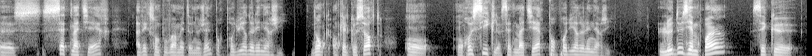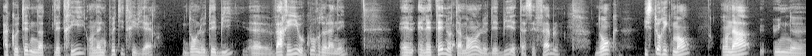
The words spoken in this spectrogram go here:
euh, cette matière avec son pouvoir méthanogène pour produire de l'énergie. Donc, en quelque sorte, on, on recycle cette matière pour produire de l'énergie. Le deuxième point, c'est que à côté de notre laiterie, on a une petite rivière dont le débit varie au cours de l'année. Et, l'été, notamment, le débit est assez faible. Donc, historiquement, on a une,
